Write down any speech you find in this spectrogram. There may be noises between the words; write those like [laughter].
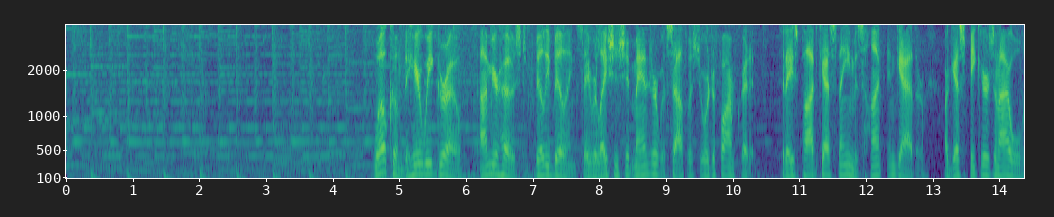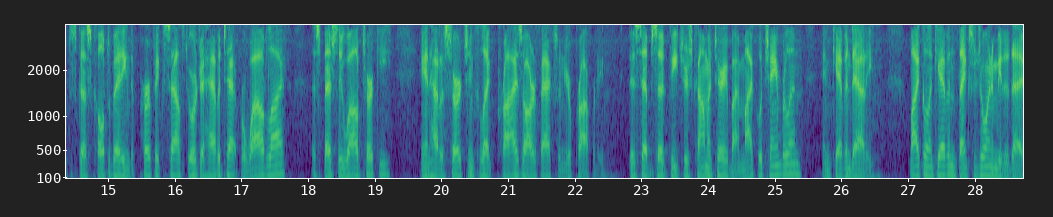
Welcome to Here We Grow. I'm your host, Billy Billings, a relationship manager with Southwest Georgia Farm Credit. Today's podcast theme is Hunt and Gather. Our guest speakers and I will discuss cultivating the perfect South Georgia habitat for wildlife, especially wild turkey, and how to search and collect prize artifacts on your property. This episode features commentary by Michael Chamberlain and Kevin Dowdy. Michael and Kevin, thanks for joining me today.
